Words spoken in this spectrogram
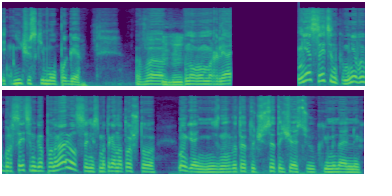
этническим ОПГ в, mm-hmm. в Новом Орлеане. Мне сеттинг, мне выбор сеттинга понравился, несмотря на то, что ну, я не знаю, вот эту, с этой частью криминальных,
